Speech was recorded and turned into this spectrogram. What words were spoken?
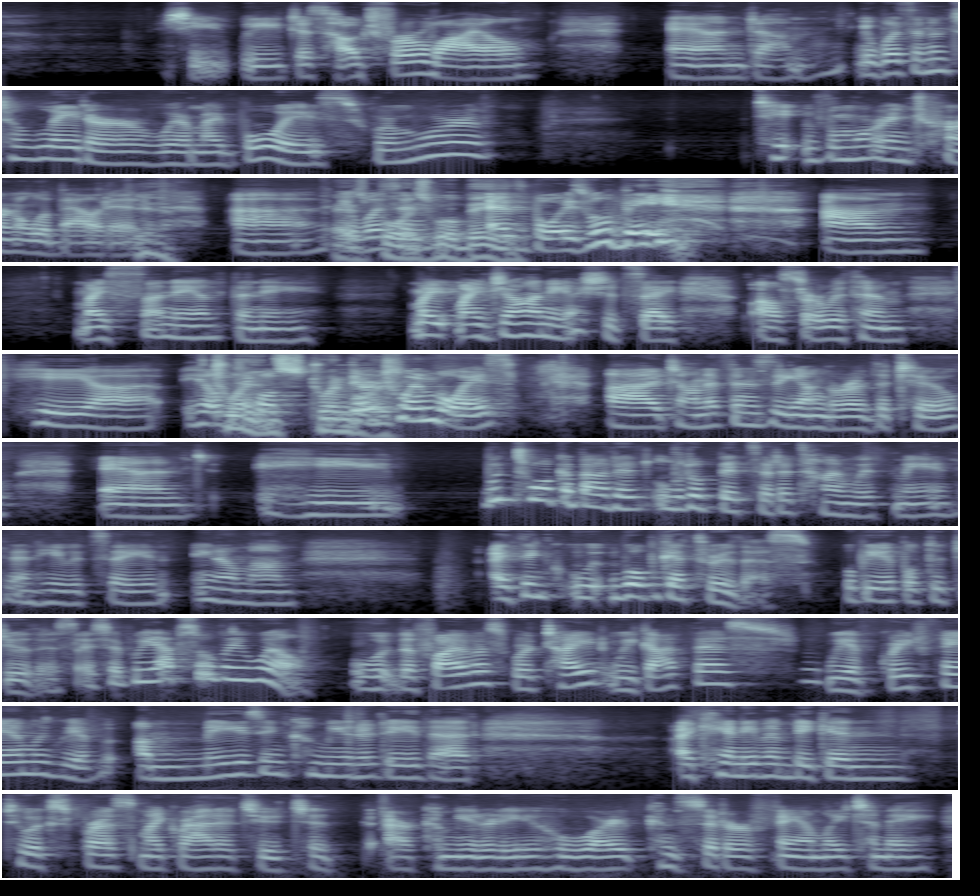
She, we just hugged for a while. And um, it wasn't until later where my boys were more t- were more internal about it. Yeah. Uh, as it boys will be. As boys will be. um, my son Anthony my, my Johnny, I should say. I'll start with him. He uh, he'll twins, twin they're boys. twin boys. Uh, Jonathan's the younger of the two, and he would talk about it little bits at a time with me, and he would say, "You know, Mom, I think we'll get through this. We'll be able to do this." I said, "We absolutely will. The five of us, we're tight. We got this. We have great family. We have amazing community that." I can't even begin to express my gratitude to our community, who I consider family to me.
